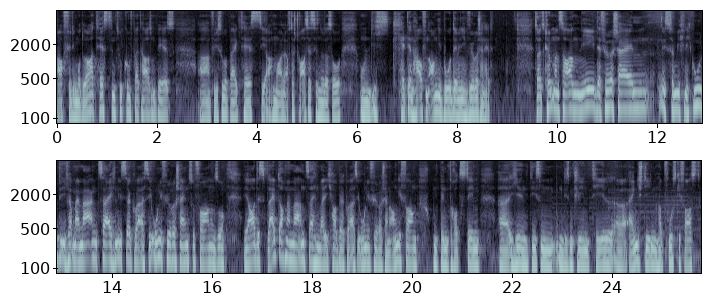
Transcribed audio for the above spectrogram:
auch für die Motorradtests in Zukunft bei 1000 PS, äh, für die Superbike-Tests, die auch mal auf der Straße sind oder so. Und ich hätte einen Haufen Angebote, wenn ich einen Führerschein hätte. So, jetzt könnte man sagen, nee, der Führerschein ist für mich nicht gut. Ich habe mein Markenzeichen, ist ja quasi ohne Führerschein zu fahren und so. Ja, das bleibt auch mein Markenzeichen, weil ich habe ja quasi ohne Führerschein angefangen und bin trotzdem äh, hier in diesem, in diesem Klientel äh, eingestiegen und habe Fuß gefasst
